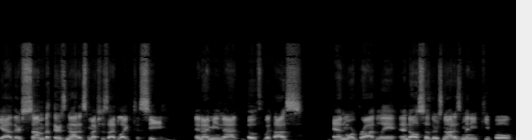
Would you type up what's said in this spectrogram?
Yeah, there's some, but there's not as much as I'd like to see. And I mean that both with us and more broadly. And also, there's not as many people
